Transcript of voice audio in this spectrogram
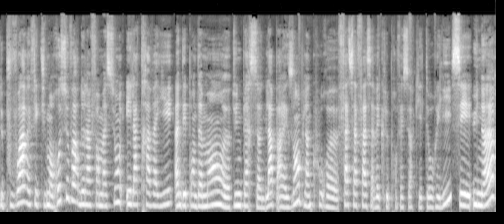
de pouvoir effectivement recevoir de l'information et la travailler indépendamment euh, d'une personne. Là, par exemple, un cours euh, face à face avec le professeur qui était Aurélie, c'est une heure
